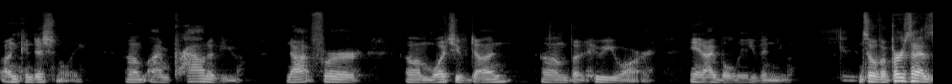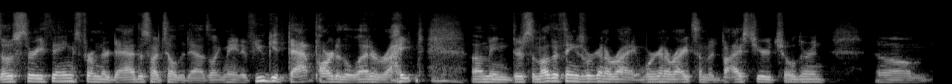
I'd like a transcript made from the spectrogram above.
unconditionally. Um, I'm proud of you, not for um, what you've done, um, but who you are. And I believe in you and so if a person has those three things from their dad, that's what I tell the dads like, man, if you get that part of the letter right, I mean, there's some other things we're going to write. We're going to write some advice to your children. Um,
